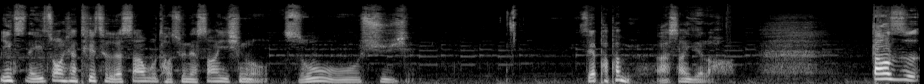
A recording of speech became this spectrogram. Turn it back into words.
因此呢，伊装向推出个商务套餐呢，生意兴隆，座无虚席，侪拍拍满啊，生意侪老好。当时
